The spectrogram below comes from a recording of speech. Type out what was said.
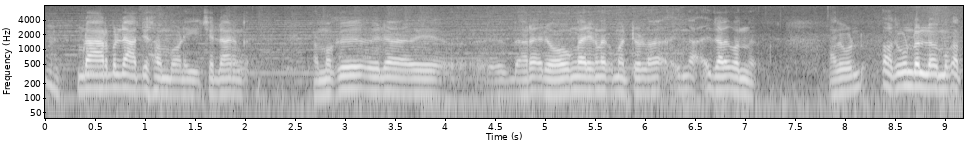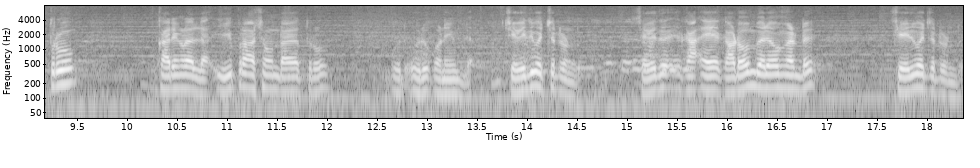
നമ്മുടെ ആർബിളിലെ ആദ്യ സംഭവമാണ് ഈ ചെല്ലാനം നമുക്ക് വേറെ രോഗവും കാര്യങ്ങളൊക്കെ മറ്റുള്ള ഇതാണ് ഇതാ വന്ന്. അതുകൊണ്ട് അതുകൊണ്ടല്ല നമുക്ക് അത്രയും കാര്യങ്ങളല്ല. ഈ പ്രാവശ്യം ഉണ്ടായ അത്രയും ഒരു ഒരു പണിയുമില്ല. ചെയ്തു വെച്ചിട്ടുണ്ട്. ചെയ്ത് കടവും വിലവും കണ്ട് ചെയ്തു വെച്ചിട്ടുണ്ട്.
